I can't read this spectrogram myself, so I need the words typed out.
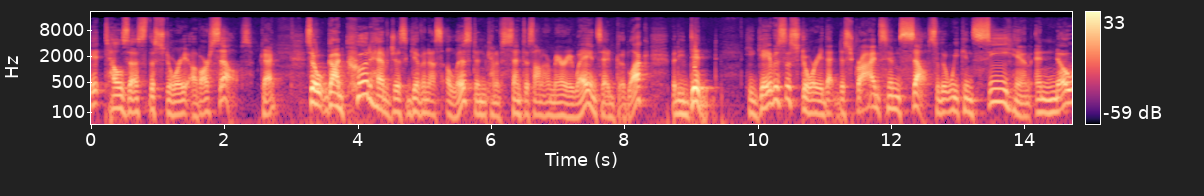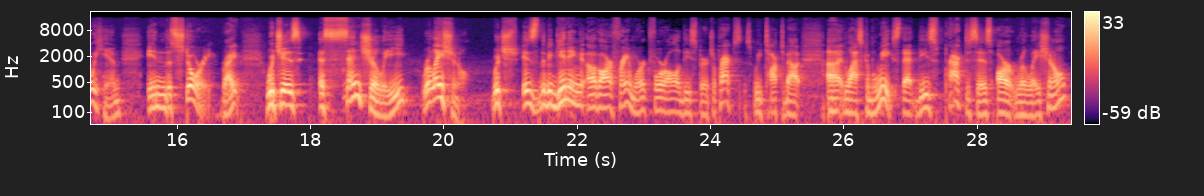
it tells us the story of ourselves. Okay. So God could have just given us a list and kind of sent us on our merry way and said, good luck, but He didn't. He gave us a story that describes himself so that we can see him and know him in the story, right? Which is essentially relational, which is the beginning of our framework for all of these spiritual practices. We talked about uh, the last couple weeks that these practices are relational,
